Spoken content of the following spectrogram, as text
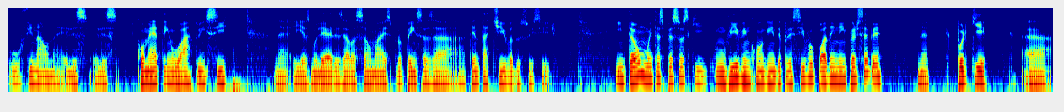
o, o, final, né? Eles, eles cometem o ato em si, né? E as mulheres elas são mais propensas à tentativa do suicídio. Então, muitas pessoas que convivem com alguém depressivo podem nem perceber, né? Porque uh,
